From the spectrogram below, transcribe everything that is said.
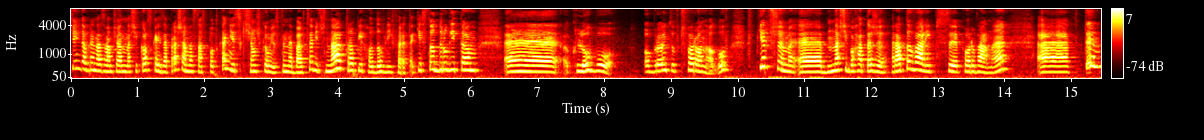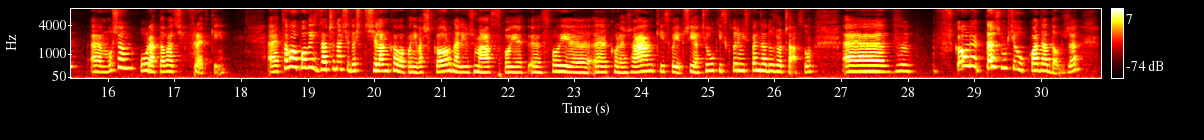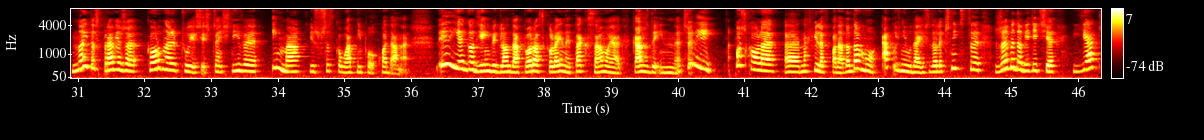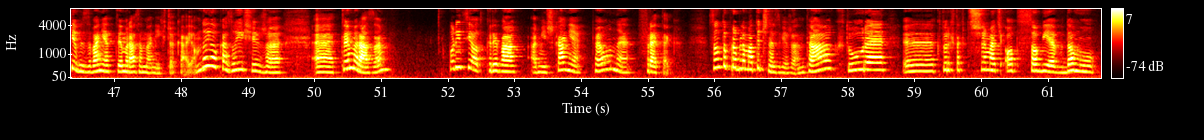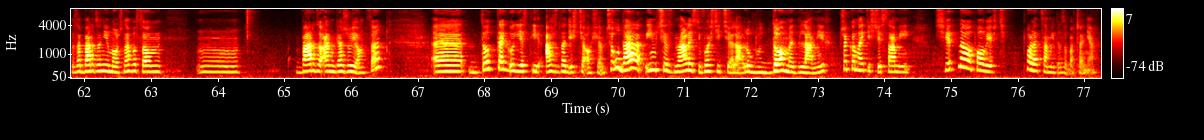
Dzień dobry, nazywam się Anna Sikorska i zapraszam Was na spotkanie z książką Justyny Balcewicz na tropie hodowli fretek. Jest to drugi tom e, klubu obrońców czworonogów. W pierwszym e, nasi bohaterzy ratowali psy porwane, e, w tym e, muszą uratować fretki. E, Cała opowieść zaczyna się dość sielankowo, ponieważ Cornel już ma swoje, e, swoje e, koleżanki, swoje przyjaciółki, z którymi spędza dużo czasu. E, W, w szkole też mu się układa dobrze, no i to sprawia, że Cornel czuje się szczęśliwy i ma już wszystko ładnie poukładane. I jego dzień wygląda po raz kolejny tak samo jak każdy inny, czyli po szkole e, na chwilę wpada do domu, a później udaje się do leczniczcy, żeby dowiedzieć się, jakie wyzwania tym razem na nich czekają. No i okazuje się, że e, tym razem policja odkrywa mieszkanie pełne fretek. Są to problematyczne zwierzęta, które, e, których tak trzymać od sobie w domu za bardzo nie można, bo są mm, bardzo angażujące. E, Do tego jest ich aż 28. Czy uda im się znaleźć właściciela lub domy dla nich? Przekonajcie się sami. Świetna opowieść. Polecam i do zobaczenia.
